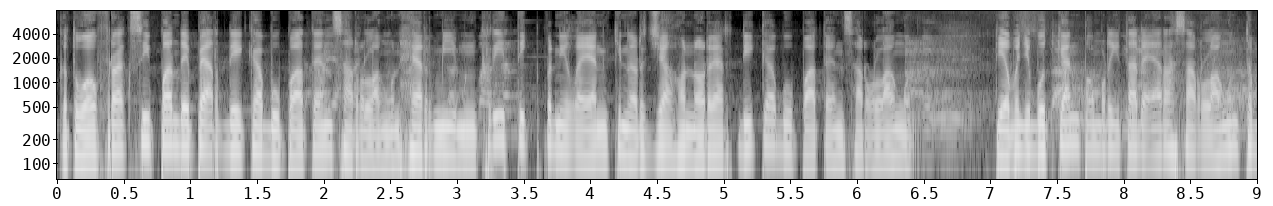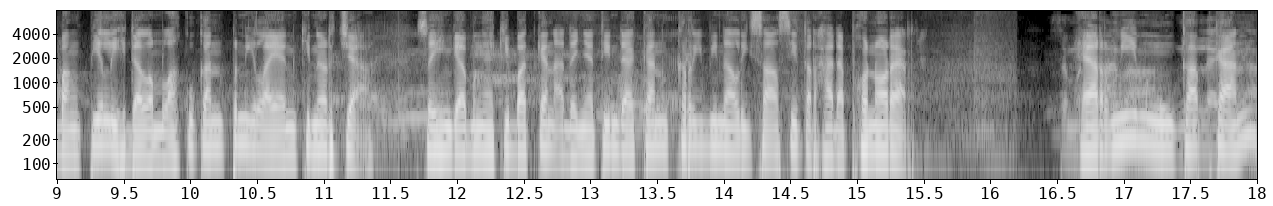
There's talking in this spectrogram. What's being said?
Ketua Fraksi PAN DPRD Kabupaten Sarolangun Hermi mengkritik penilaian kinerja honorer di Kabupaten Sarolangun. Dia menyebutkan pemerintah daerah Sarolangun tebang pilih dalam melakukan penilaian kinerja, sehingga mengakibatkan adanya tindakan kriminalisasi terhadap honorer. Hermi mengungkapkan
